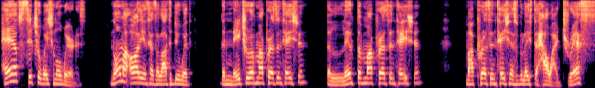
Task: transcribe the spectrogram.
have situational awareness. Knowing my audience has a lot to do with the nature of my presentation, the length of my presentation, my presentation as it relates to how I dress,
